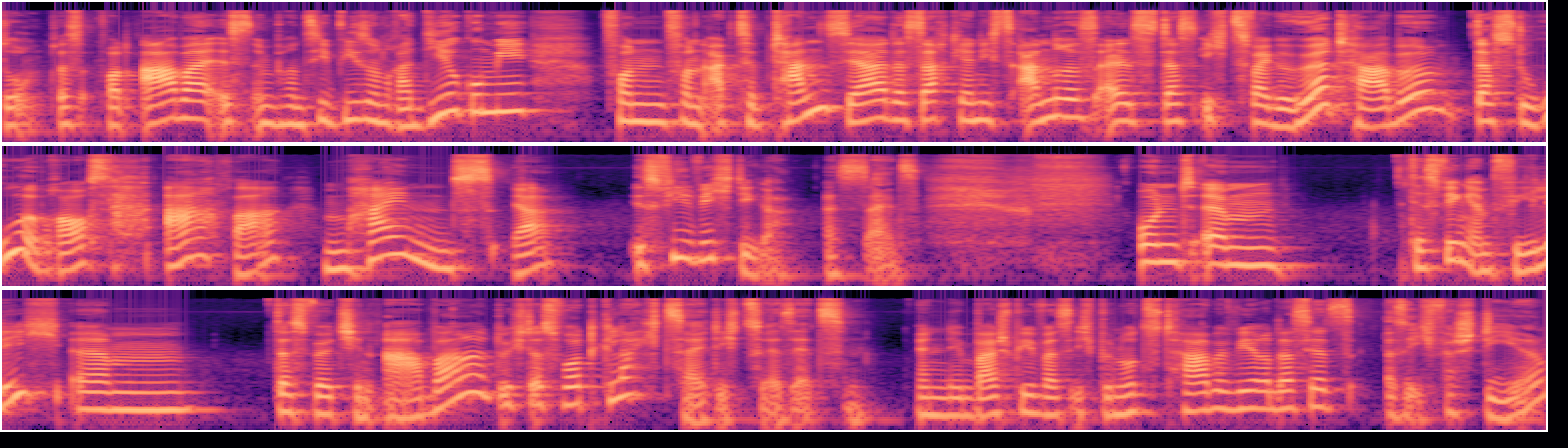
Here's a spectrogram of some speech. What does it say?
So, das Wort aber ist im Prinzip wie so ein Radiergummi von, von Akzeptanz, ja. Das sagt ja nichts anderes, als dass ich zwar gehört habe, dass du Ruhe brauchst, aber meins, ja, ist viel wichtiger als deins. Und ähm, deswegen empfehle ich, ähm, das Wörtchen aber durch das Wort gleichzeitig zu ersetzen. In dem Beispiel, was ich benutzt habe, wäre das jetzt, also ich verstehe,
